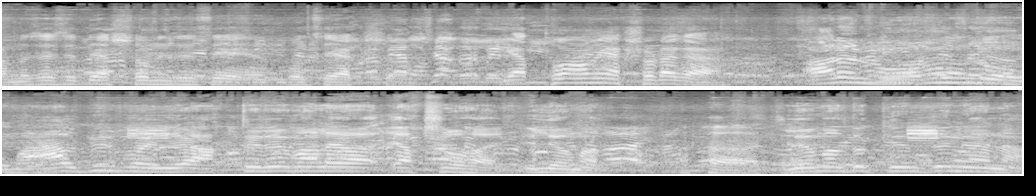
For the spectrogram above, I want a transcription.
আমরা চাইছি দেড়শো নিতেছে বলছে একশো। এত আমি একশো টাকা। আরে নরম তো মাল বীর ভাই আটটের মাল একশো হয় ইলে মাল। ইলে মাল তো কিনতে নেয় না।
